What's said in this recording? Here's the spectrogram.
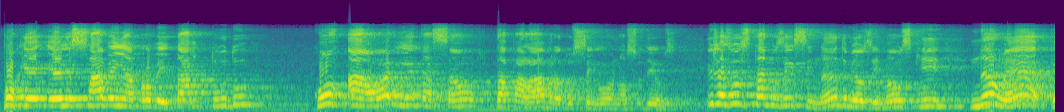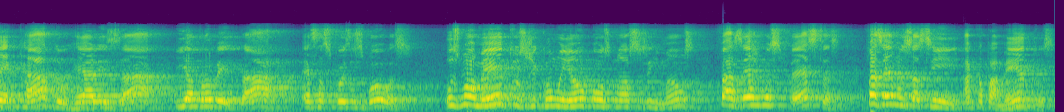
Porque eles sabem aproveitar tudo com a orientação da palavra do Senhor nosso Deus. E Jesus está nos ensinando, meus irmãos, que não é pecado realizar e aproveitar essas coisas boas os momentos de comunhão com os nossos irmãos, fazermos festas, fazermos assim acampamentos.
